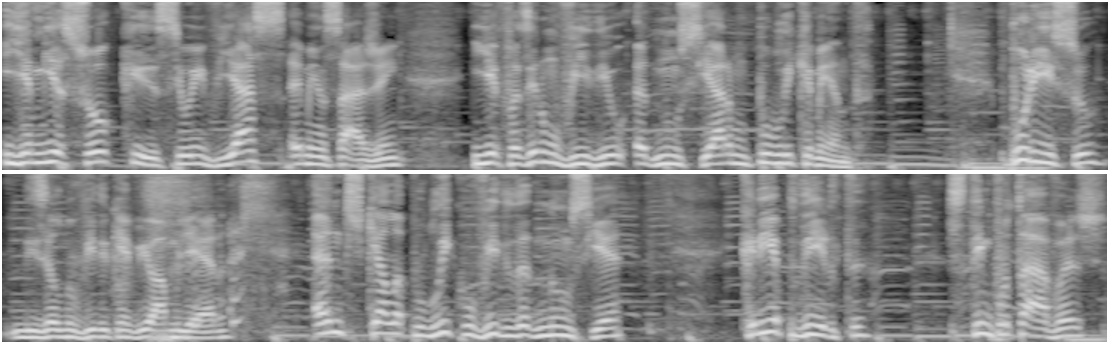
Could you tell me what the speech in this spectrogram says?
e ameaçou que se eu enviasse a mensagem, ia fazer um vídeo a denunciar-me publicamente. Por isso, diz ele no vídeo que enviou à mulher, antes que ela publique o vídeo da denúncia, queria pedir-te se te importavas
